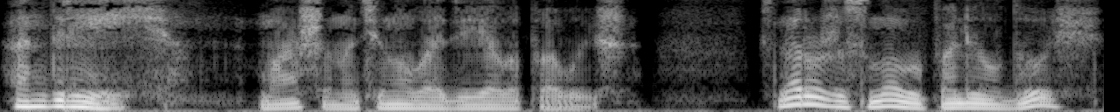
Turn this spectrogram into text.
«Андрей!» — Маша натянула одеяло повыше. Снаружи снова полил дождь,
